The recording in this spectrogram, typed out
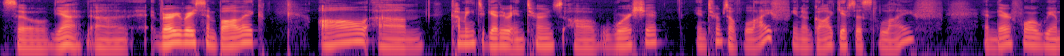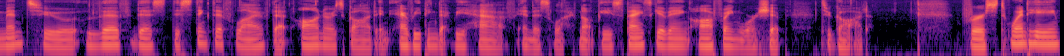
So yeah, uh, very very symbolic. All um, coming together in terms of worship, in terms of life. You know, God gives us life, and therefore we are meant to live this distinctive life that honors God in everything that we have in this life. Not least thanksgiving, offering worship to God. Verse twenty.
